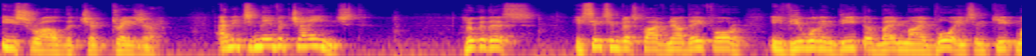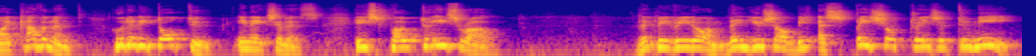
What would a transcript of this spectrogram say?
Israel the treasure, and it's never changed. Look at this. He says in verse 5 Now therefore, if you will indeed obey my voice and keep my covenant, who did he talk to in Exodus? He spoke to Israel. Let me read on. Then you shall be a special treasure to me,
